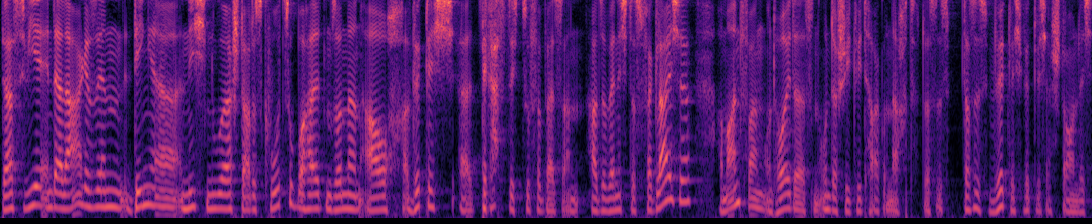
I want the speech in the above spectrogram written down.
dass wir in der Lage sind, Dinge nicht nur Status quo zu behalten, sondern auch wirklich äh, drastisch zu verbessern. Also wenn ich das vergleiche am Anfang und heute ist ein Unterschied wie Tag und Nacht. Das ist, das ist wirklich, wirklich erstaunlich.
